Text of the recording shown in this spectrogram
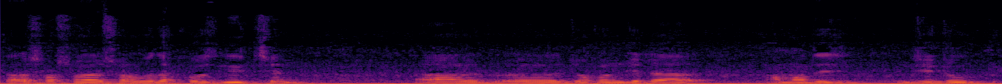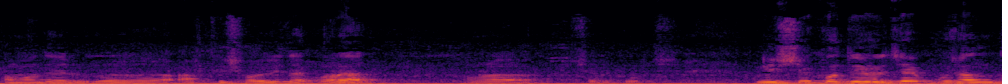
তারা সবসময় সর্বদা খোঁজ নিচ্ছেন। আর যখন যেটা আমাদের যেটুক আমাদের আর্থিক সহযোগিতা করার, আমরা সেটা করছি। নিশ্চয়ই ক্ষতি হয়েছে। প্রশান্ত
